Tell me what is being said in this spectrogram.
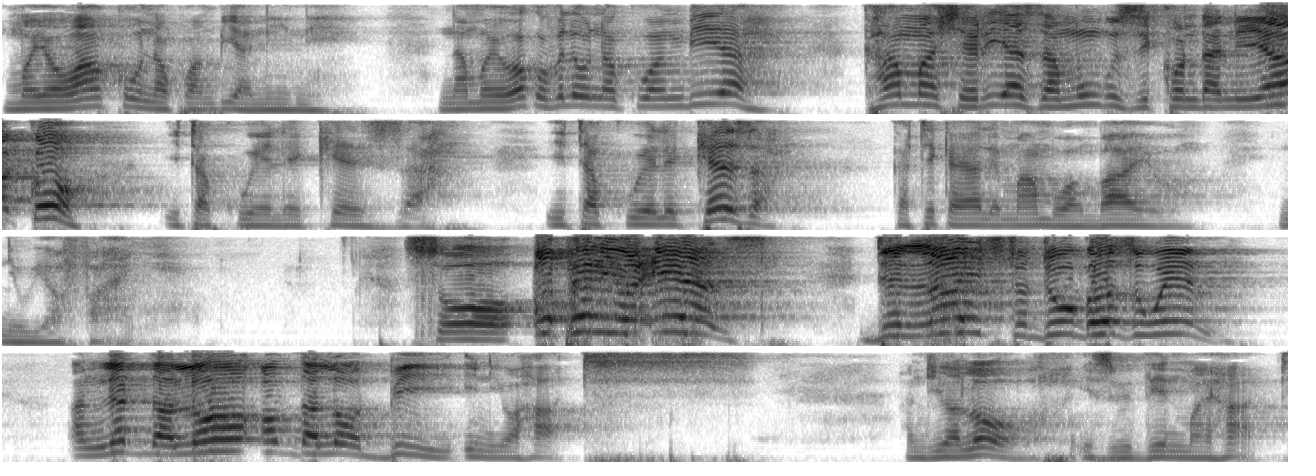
Moyo wako unakuambia nini na moyo wako vile unakuambia kama sheria za mungu ziko ndani yako itakuelekeza. Itakuelekeza katika yale mambo ambayo ni uyafanye. So open your ears. Delight to do god's will and let the law of the lord be in your heart. And your law is within my heart.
